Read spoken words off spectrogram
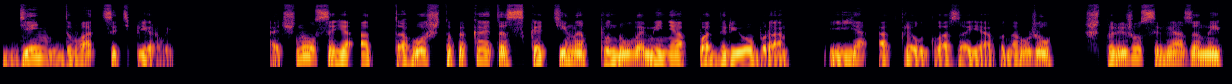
День двадцать первый. Очнулся я от того, что какая-то скотина пнула меня под ребра. И я открыл глаза и обнаружил, что лежу связанный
